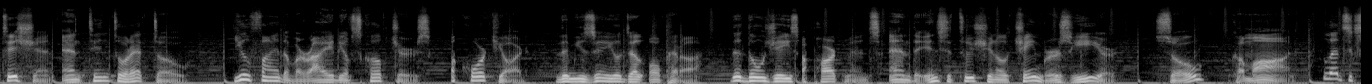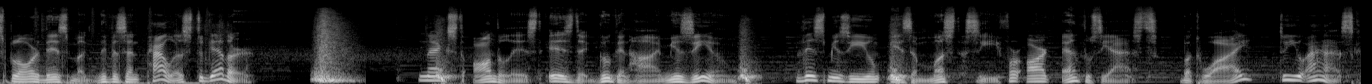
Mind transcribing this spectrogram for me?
Titian, and Tintoretto. You'll find a variety of sculptures, a courtyard, the Museo dell'Opera, the Doge's apartments, and the institutional chambers here. So, come on, let's explore this magnificent palace together. Next on the list is the Guggenheim Museum. This museum is a must-see for art enthusiasts. But why, do you ask?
